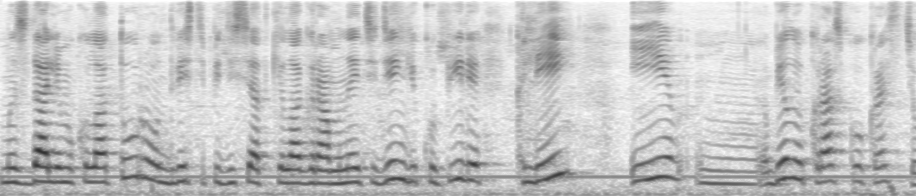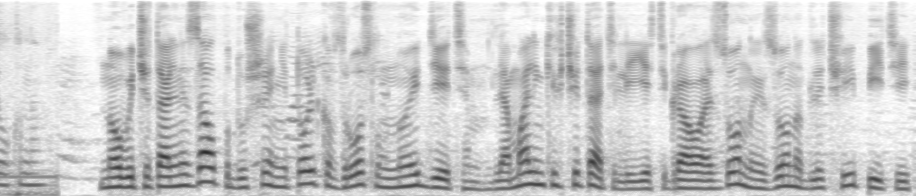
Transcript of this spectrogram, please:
мы сдали макулатуру 250 килограмм, на эти деньги купили клей и э, белую краску украсть окна. Новый читальный зал по душе не только взрослым, но и детям. Для маленьких читателей есть игровая зона и зона для чаепитий.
